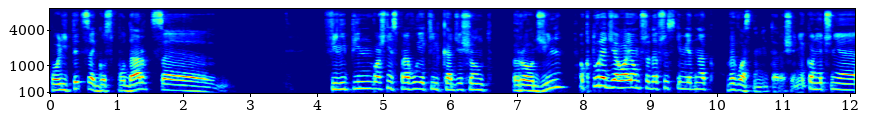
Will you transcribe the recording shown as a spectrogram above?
polityce, gospodarce Filipin właśnie sprawuje kilkadziesiąt rodzin, o które działają przede wszystkim jednak we własnym interesie, niekoniecznie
